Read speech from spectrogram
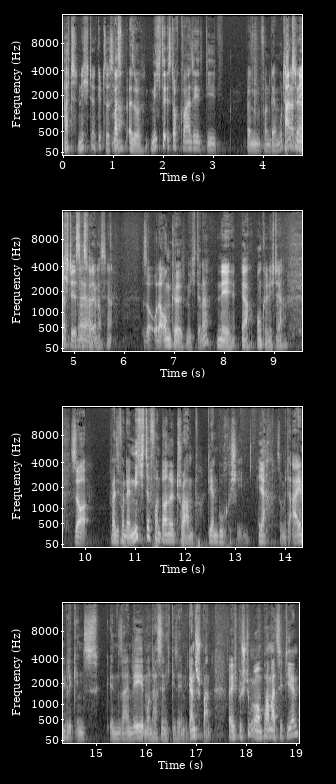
Was? Nichte? Gibt es? Was, ja? also, Nichte ist doch quasi die, wenn von der Mutter. Tante der, Nichte ist das ja, ja, Verhältnis, ja. genau. So, oder Onkel Nichte, ne? Nee, ja, Onkel nicht, ja. So, quasi von der Nichte von Donald Trump, die hat ein Buch geschrieben. Ja. So mit Einblick ins, in sein Leben und hast du nicht gesehen. Ganz spannend. Werde ich bestimmt noch ein paar Mal zitieren.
